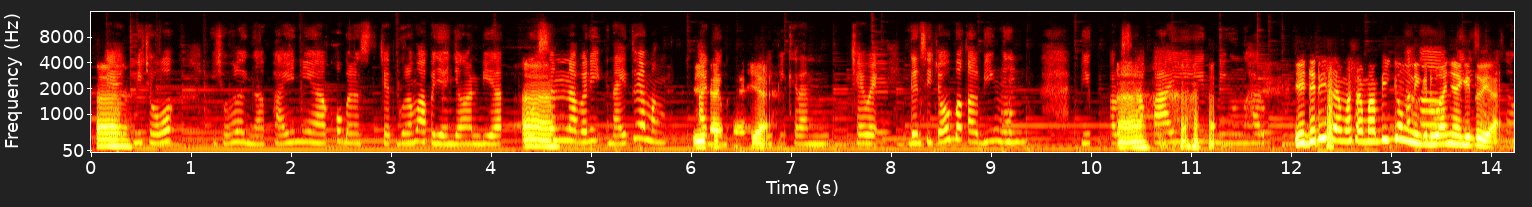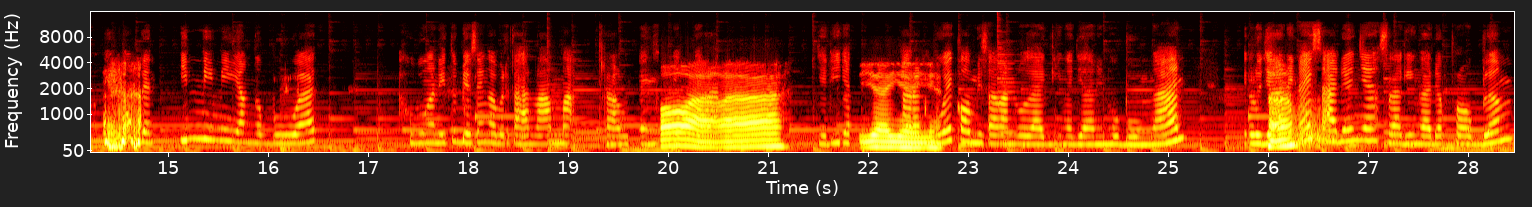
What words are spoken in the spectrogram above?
Eh, kayak ini cowok ini cowok lagi ngapain ya kok balas chat gue lama apa jangan-jangan dia Eh. bosen apa nih nah itu emang iya, ada iya. di pikiran cewek dan si cowok bakal bingung dia harus Ah. ngapain bingung harus Ya jadi sama-sama bingung nih Ah, keduanya gitu ya. bingung. dan ini nih yang ngebuat hubungan itu biasanya nggak bertahan lama terlalu banyak Oh pikiran. alah. jadi ya Iya iya saran iya. gue kalau misalkan lu lagi ngejalanin hubungan ya lu jalanin aja seadanya selagi nggak ada problem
